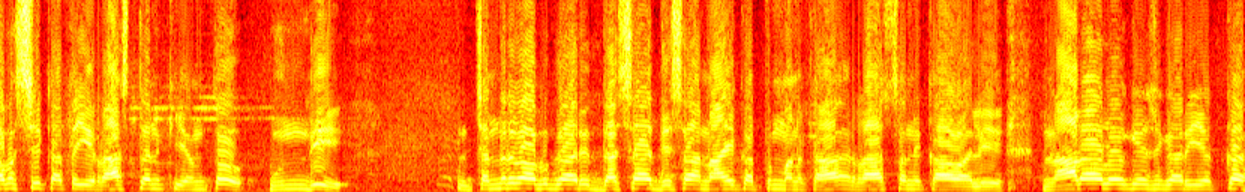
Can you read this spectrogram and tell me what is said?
ఆవశ్యకత ఈ రాష్ట్రానికి ఎంతో ఉంది. చంద్రబాబు గారి దశ దిశ నాయకత్వం మన రాష్ట్రానికి కావాలి. నారా లోకేష్ గారి యొక్క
